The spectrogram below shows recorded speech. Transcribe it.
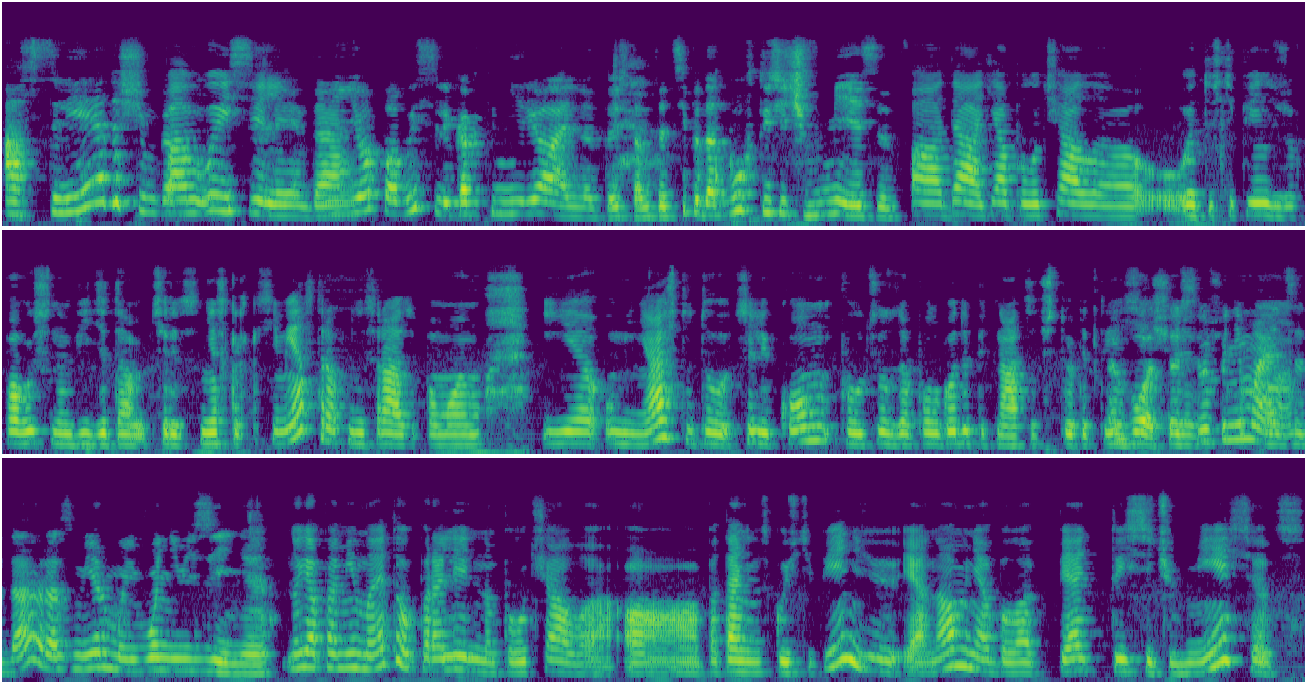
А в следующем году... Повысили, да. Ее повысили как-то нереально. То есть там-то типа до 2000 в месяц. А, да, я получала эту стипендию уже в повышенном виде там через несколько семестров, не сразу, по-моему. И у меня что-то целиком получилось за полгода 15, что ли, тысяч. Вот, то есть вы понимаете, такое. да, размер моего невезения. Но я помимо этого параллельно получала а, потанинскую стипендию, и она у меня была 5000 в месяц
